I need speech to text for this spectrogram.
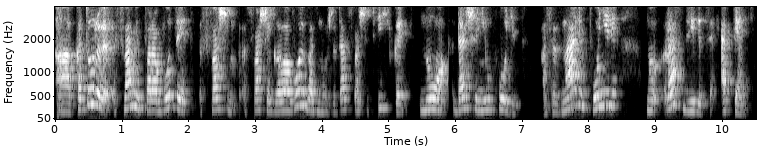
а, который с вами поработает с, вашим, с вашей головой, возможно, да, с вашей психикой, но дальше не уходит осознали, поняли, но раз двигаться опять.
